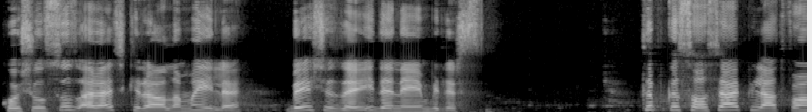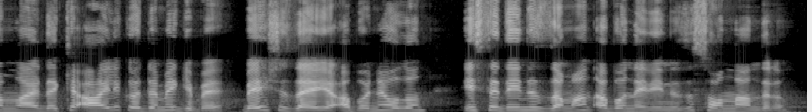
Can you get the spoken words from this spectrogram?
koşulsuz araç kiralama ile 500E'yi deneyimbilirsin. Tıpkı sosyal platformlardaki aylık ödeme gibi 500E'ye abone olun, istediğiniz zaman aboneliğinizi sonlandırın.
